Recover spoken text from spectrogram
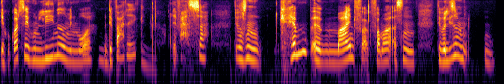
jeg kunne godt se, at hun lignede min mor, men det var det ikke. Mm. Og det var så, det var sådan kæmpe mindfuck for mig. Og sådan, det var ligesom en,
